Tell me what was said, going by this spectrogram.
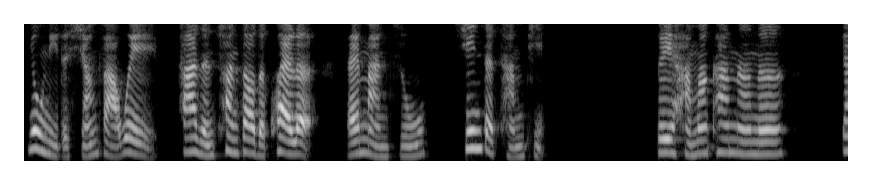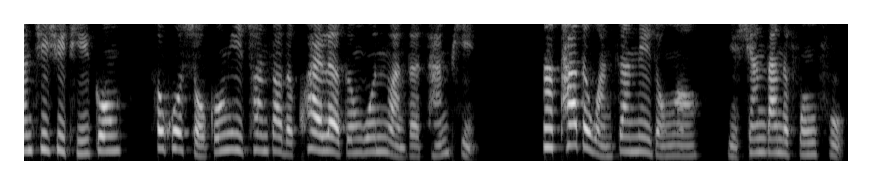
用你的想法为他人创造的快乐，来满足新的产品。所以，哈马卡纳呢，将继续提供透过手工艺创造的快乐跟温暖的产品。那它的网站内容哦。也相当的丰富，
